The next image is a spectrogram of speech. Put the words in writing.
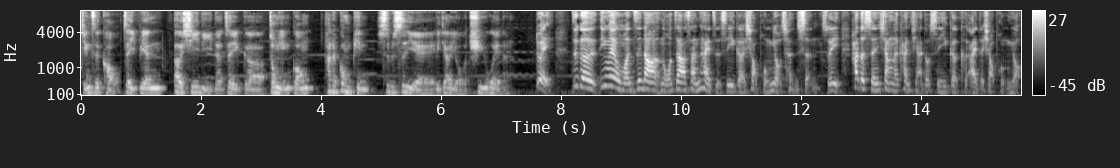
井子口这边二西里的这个中营宫，它的贡品是不是也比较有趣味的？对这个，因为我们知道哪吒三太子是一个小朋友成神，所以他的神像呢看起来都是一个可爱的小朋友。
